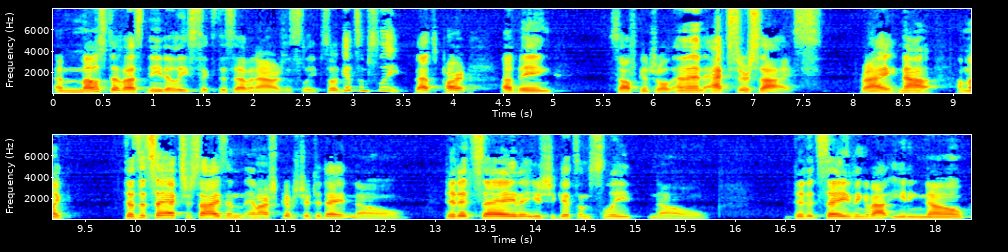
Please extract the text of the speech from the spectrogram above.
And most of us need at least six to seven hours of sleep. So get some sleep. That's part of being self controlled. And then exercise, right? Now, I'm like, does it say exercise in, in our scripture today? No. Did it say that you should get some sleep? No. Did it say anything about eating? No.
